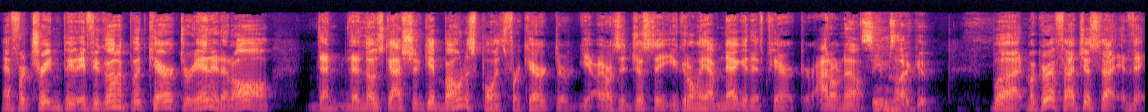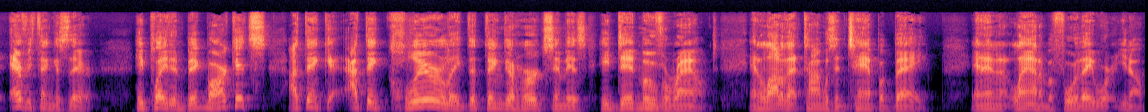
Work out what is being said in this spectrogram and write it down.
And for treating people if you're going to put character in it at all, then then those guys should get bonus points for character. Yeah, or is it just that you can only have negative character? I don't know. Seems like it. But McGriff, I just I, the, everything is there. He played in big markets. I think I think clearly the thing that hurts him is he did move around, and a lot of that time was in Tampa Bay and in Atlanta before they were, you know.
